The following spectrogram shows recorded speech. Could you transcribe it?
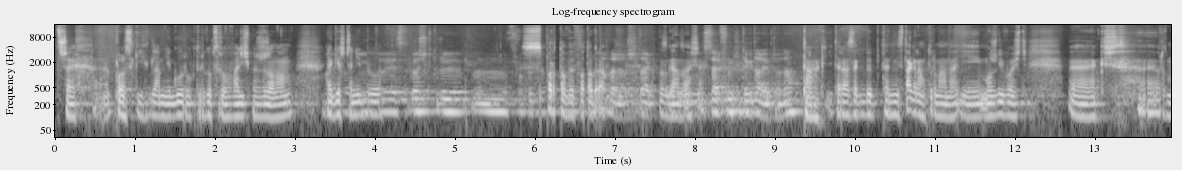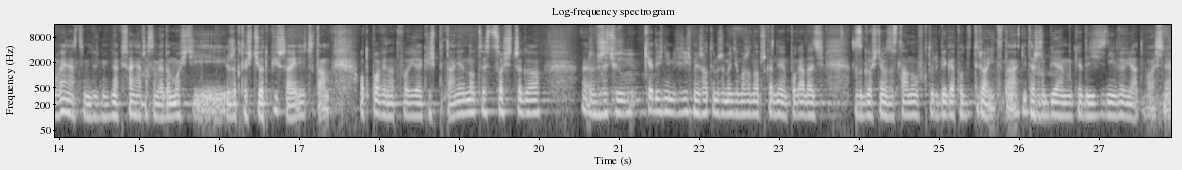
trzech e, polskich dla mnie guru, których obserwowaliśmy z żoną. Jak jeszcze nie było... To jest gość, który... fotografuje Sportowy fotograf. Rzeczy, tak. Zgadza się. Surfing i tak dalej, prawda? Tak, i teraz jakby ten Instagram, który mamy i możliwość e, e, rozmawiania z tymi ludźmi, napisania czasem wiadomości, że ktoś ci odpisze i czy tam odpowie na twoje jakieś pytanie, no to jest coś, czego e, w życiu kiedyś nie myśleliśmy że o tym, że będzie można na przykład, nie wiem, pogadać z gościem ze Stanów, który biega po Detroit, tak? I też robiłem kiedyś z nim wywiad właśnie.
